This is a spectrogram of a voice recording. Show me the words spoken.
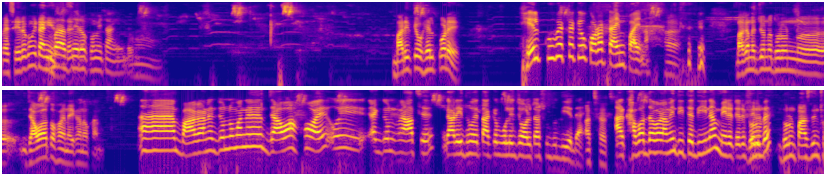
ব্যাস এরকমই টাঙিয়ে বাস এরকমই টাঙিয়ে দেবো। বাড়ির কেউ হেল্প করে? হেল্প খুব একটা কেউ করার টাইম পায় না। হ্যাঁ। বাগানের জন্য ধরুন যাওয়া তো হয় না এখানে ওখানে? বাগানের জন্য মানে যাওয়া হয় ওই একজন আছে গাড়ি ধরে তাকে বলি জলটা শুধু দিয়ে দেয়। আচ্ছা আচ্ছা। আর খাবার দাবার আমি দিতে দিই না মেরে টেরে ধরুন ফেলবে। ধরুন পাঁচ দিন ছ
